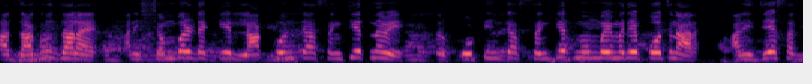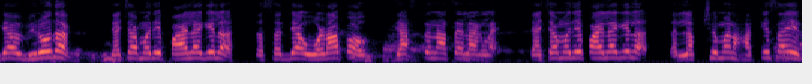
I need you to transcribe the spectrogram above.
हा जागृत झालाय आणि शंभर टक्के लाखोंच्या संख्येत नव्हे तर कोटींच्या संख्येत मुंबईमध्ये पोहोचणार. आणि जे सध्या विरोधक त्याच्यामध्ये पाहायला गेलं तर सध्या वडापाव जास्त नाचायला लागलाय. त्याच्यामध्ये पाहायला गेलं तर लक्ष्मण हाके साहेब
